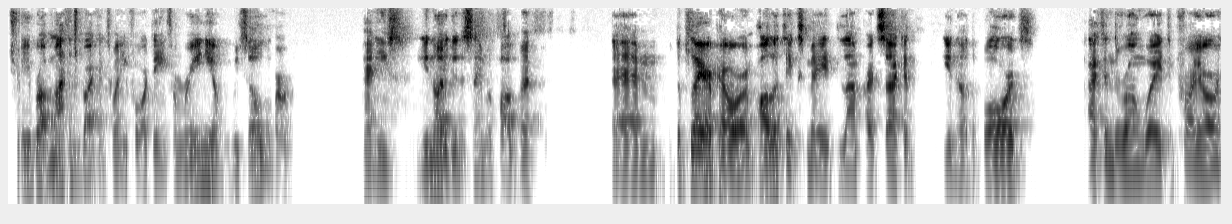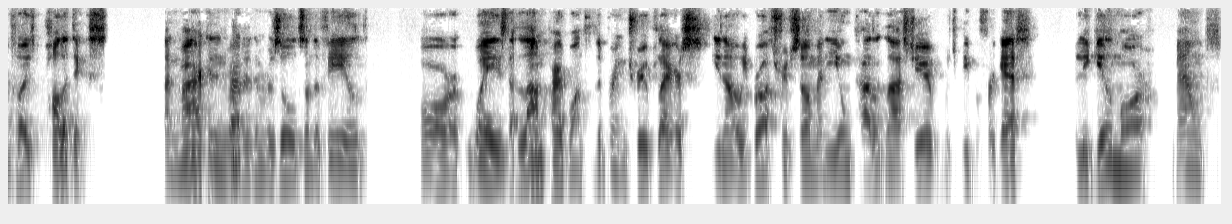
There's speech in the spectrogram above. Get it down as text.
Sure, you brought Matic back in 2014 from Mourinho. We sold him for pennies. United did the same with Pogba. Um, the player power and politics made Lampard second. You know, the board acting the wrong way to prioritise politics and marketing rather than results on the field or ways that Lampard wanted to bring through players. You know, he brought through so many young talent last year, which people forget. Billy Gilmour, Mount,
